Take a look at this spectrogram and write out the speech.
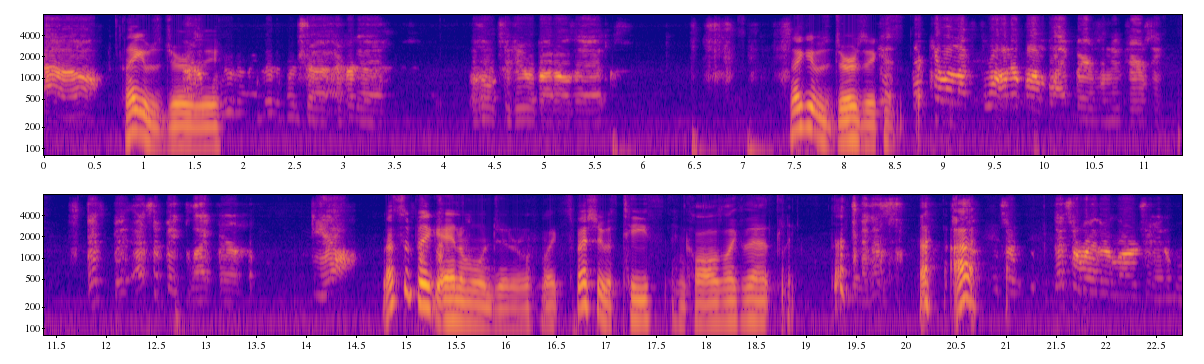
I don't know. I think it was Jersey. I heard a bunch of- I heard a, a whole to do about all that. I think it was Jersey Yeah, because they're killing like 400 pound black bears in New Jersey. That's, big, that's a big black bear. Yeah. that's a big animal in general. Like especially with teeth and claws like that. Yeah, that's I that's a, that's a rather large animal.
